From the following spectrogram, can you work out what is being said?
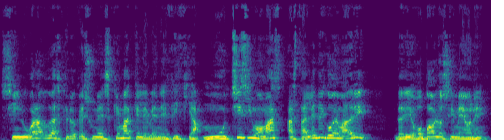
sin lugar a dudas creo que es un esquema que le beneficia muchísimo más hasta Atlético de Madrid de Diego Pablo Simeone.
